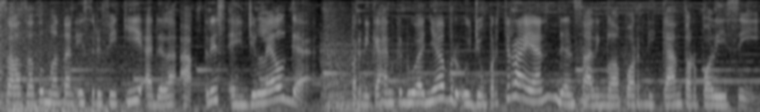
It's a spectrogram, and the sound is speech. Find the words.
Salah satu mantan istri Vicky adalah aktris Angel Lelga. Pernikahan keduanya berujung perceraian dan saling lapor di kantor polisi.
